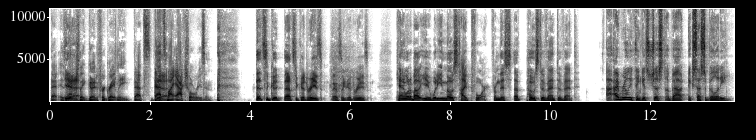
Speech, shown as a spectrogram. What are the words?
that is Yeah. actually good for Great League. That's that's Yeah. my actual reason. that's a good that's a good reason. That's a good reason. Ken, what about you? What are you most hyped for from this uh, post event event? I really think it's just about accessibility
